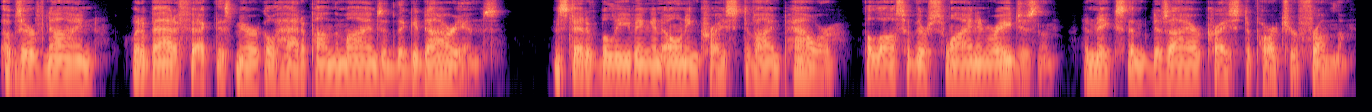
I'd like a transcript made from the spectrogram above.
Observe 9. What a bad effect this miracle had upon the minds of the Gadarians. Instead of believing and owning Christ's divine power, the loss of their swine enrages them and makes them desire Christ's departure from them.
